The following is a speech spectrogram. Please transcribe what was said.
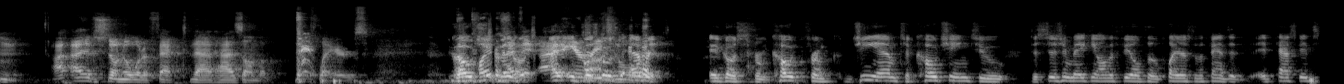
Hmm. I, I just don't know what effect that has on the players. The Coach, players but are- it- I- I it think just you're goes to every- it goes from coach from GM to coaching to decision making on the field to the players to the fans. It, it cascades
